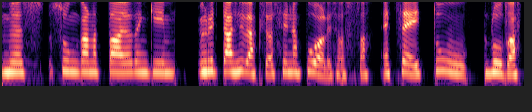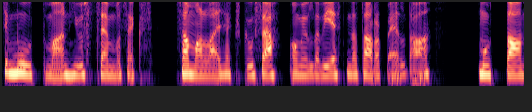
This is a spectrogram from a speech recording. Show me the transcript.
myös sun kannattaa jotenkin yrittää hyväksyä siinä puolisossa, että se ei tuu luultavasti muuttumaan just semmoiseksi samanlaiseksi kuin sä omilta viestintätarpeiltaan. Mutta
